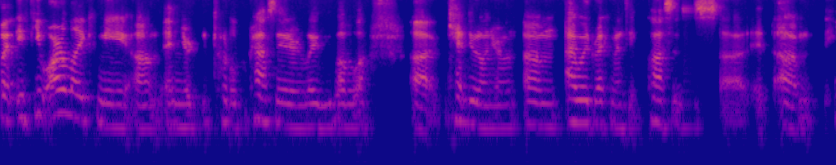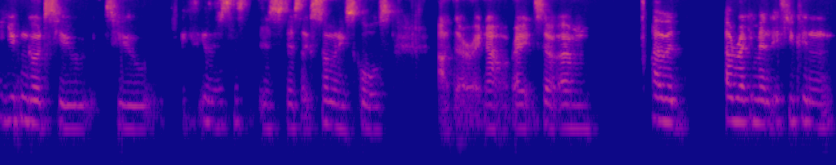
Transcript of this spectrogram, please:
But if you are like me um, and you're a total procrastinator, lazy, blah blah blah, uh, can't do it on your own, um, I would recommend taking classes. Uh, it, um, you can go to to there's, there's, there's like so many schools out there right now, right? So um, I would I recommend if you can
